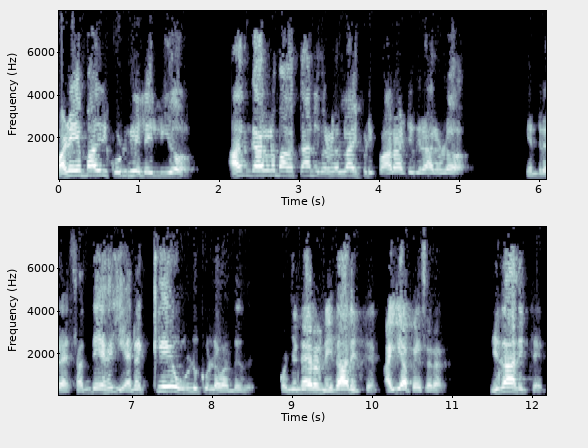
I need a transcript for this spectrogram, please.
பழைய மாதிரி கொள்கையில இல்லையோ? அதன் காரணமாகத்தான் இவர்கள் எல்லாம் இப்படி பாராட்டுகிறார்களோ என்ற சந்தேகம் எனக்கே உள்ளுக்குள்ள வந்தது. கொஞ்ச நேரம் நிதானித்தேன். ஐயா பேசுறார். நிதானித்தேன்.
